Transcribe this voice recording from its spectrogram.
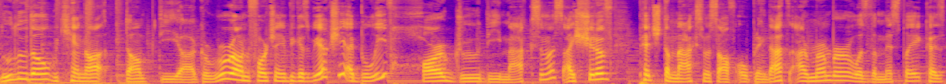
Lulu though, we cannot dump the Garura unfortunately because we actually, I believe, hard drew the Maximus. I should have pitch the Maximus off opening. That I remember was the misplay because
